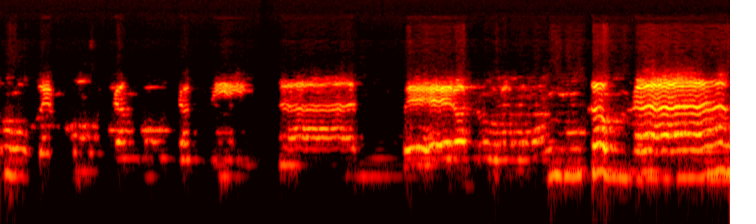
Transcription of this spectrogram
tuve muchas, muchas vidas, pero nunca una.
